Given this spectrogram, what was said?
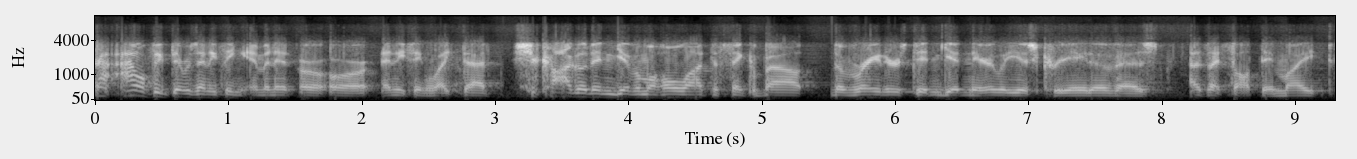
I don't think there was anything imminent or, or anything like that. Chicago didn't give him a whole lot to think about. The Raiders didn't get nearly as creative as as I thought they might.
